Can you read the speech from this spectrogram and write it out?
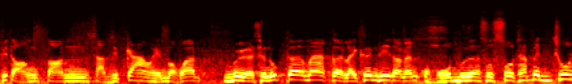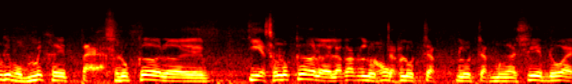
พี่ต๋องตอน 39 เห็นบอกว่าเบื่อสนุกเกอร์มากเกิดอะไรขึ้นพี่ตอนนั้น โอ้โหเบื่อสุดๆครับเป็นช่วงที่ผมไม่เคยแตะสนุกเกอร์เลยเกลียดสนุกเกอร์เลยแล้วก็หลุดเอ้าจากหลุดจากหลุดจากมืออาชีพด้วย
